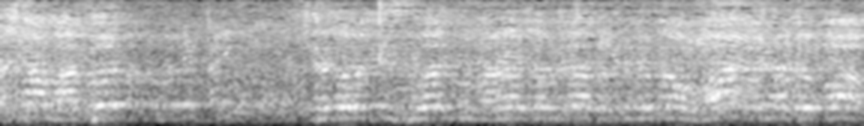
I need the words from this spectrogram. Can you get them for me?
अशा मार्फत छत्रपती शिवाजी महाराजांच्या प्रतिमेचा उभार करण्याचं पाप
